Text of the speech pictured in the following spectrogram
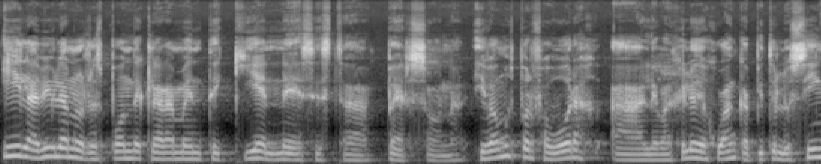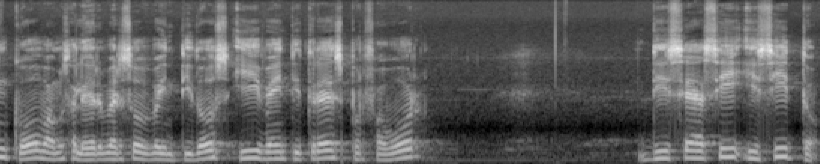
Y la Biblia nos responde claramente quién es esta persona. Y vamos por favor al Evangelio de Juan capítulo 5, vamos a leer versos 22 y 23, por favor. Dice así, y cito,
